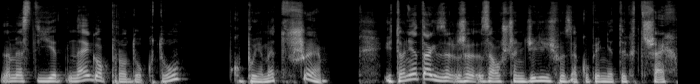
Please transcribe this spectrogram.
zamiast jednego produktu kupujemy trzy. I to nie tak, że zaoszczędziliśmy zakupienie tych trzech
